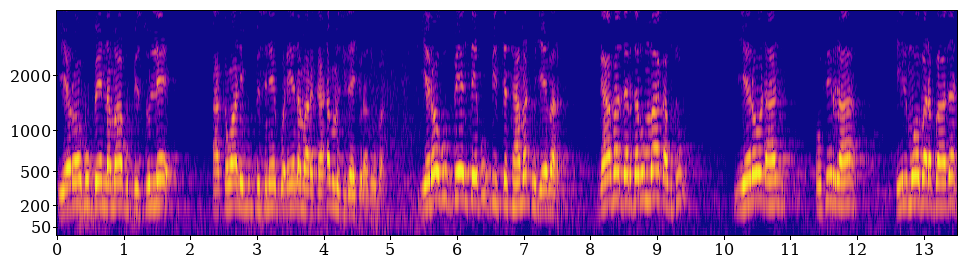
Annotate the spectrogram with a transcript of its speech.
yeroo bubbeen namaa bubbistullee akka waan hin bubbisnee godhee nama harkaa dhabamsiisa jechuudha duuba. Yeroo bubbeen ta'e bubbiste saamadhu jee bar gaafa dardarummaa qabdu yeroodhaan ofirraa ilmoo barbaadad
